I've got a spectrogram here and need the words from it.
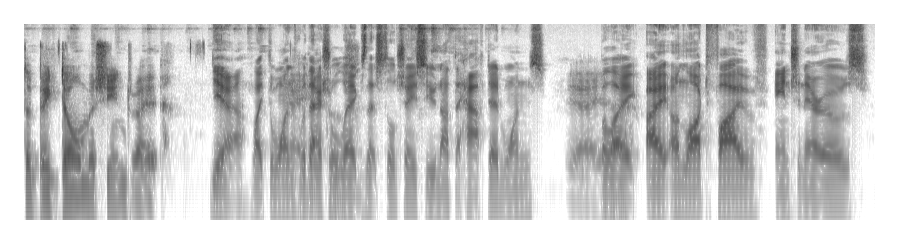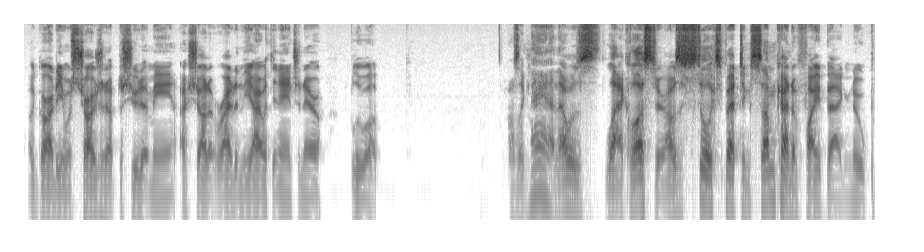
The big dome machines, right? yeah, like the ones Yeah, with actual those. legs that still chase you, not the half dead ones. Yeah. But like, I unlocked five ancient arrows. A guardian was charging up to shoot at me. I shot it right in the eye with an ancient arrow, blew up. I was like, man, that was lackluster. I was still expecting some kind of fight back. Nope.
